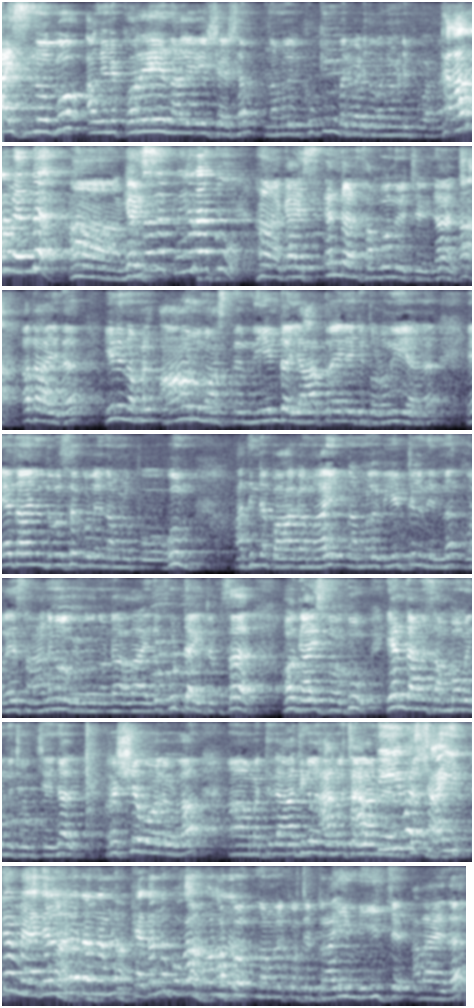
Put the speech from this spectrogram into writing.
Guys നോക്കൂ. അങ്ങനെ കുറെ നാളുകൾക്ക് ശേഷം നമ്മൾ ഒരു കുക്കിംഗ് പരിപാടി തുടങ്ങാൻ വേണ്ടി പോവാണ്. കാരണം എന്ത്? ആ ഗൈസ് ആ ഗൈസ് എന്താണ് സംഭവം എന്ന് വെച്ച് കഴിഞ്ഞാൽ അതായത് ഇനി നമ്മൾ ആറു മാസത്തെ നീണ്ട യാത്രയിലേക്ക് തുടങ്ങുകയാണ്. ഏതാനും ദിവസങ്ങൾക്കുള്ളിൽ നമ്മൾ പോകും. അതിന്റെ ഭാഗമായി നമ്മൾ വീട്ടിൽ നിന്ന് കുറെ സാധനങ്ങൾ കൊണ്ടുവന്നുണ്ട്. അതായത് ഫുഡ് ഐറ്റംസ് ഓ ഗൈസ് നോക്കൂ. എന്താണ് സംഭവം എന്ന് ചോദിച്ചു കഴിഞ്ഞാൽ റഷ്യ പോലെയുള്ള മറ്റു രാജ്യങ്ങളിൽ നമ്മൾ ചെല്ലാൻ അതീവ ശൈത്യ മേഖലയിലോട്ടാണ് നമ്മൾ കിടന്നു പോകാൻ പോകുന്നത്. അപ്പൊ നമ്മൾ കുറച്ച് ഡ്രൈ മീറ്റ് അതായത്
